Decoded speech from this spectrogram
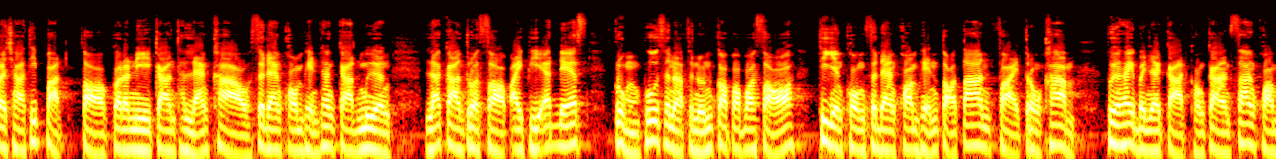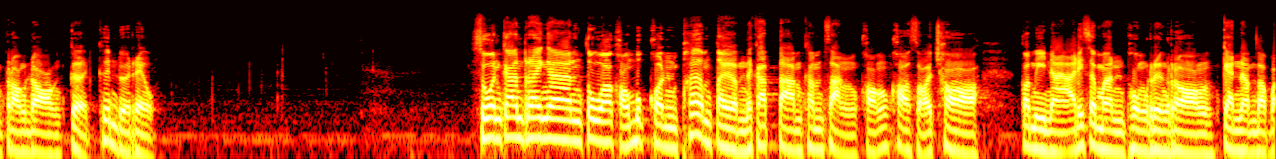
ประชาธิปัตย์ต่อกรณีการถแถลงข่าว แสดงความเห็นทางการเมือง และการตรวจสอบ IP address กลุ่มผู้สนับสนุนกปปส ที่ยังคงแสดงความเห็นต่อต้านฝ่ายตรงข้าม เพื่อให้บรรยากาศของการสร้างความปรองดองเกิดขึ้นโดยเร็ว ส่วนการรายงานตัวของบุคคลเพิ่มเติมนะครับตามคำสั่งของคอสช ก็มีนายอริสมันพงเรืองรอง แกนนำดป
